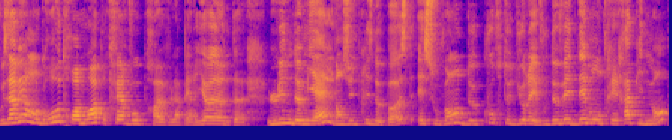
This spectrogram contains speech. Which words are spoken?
Vous avez en gros trois mois pour faire vos preuves. La période lune de miel dans une prise de poste est souvent de courte durée. Vous devez démontrer rapidement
